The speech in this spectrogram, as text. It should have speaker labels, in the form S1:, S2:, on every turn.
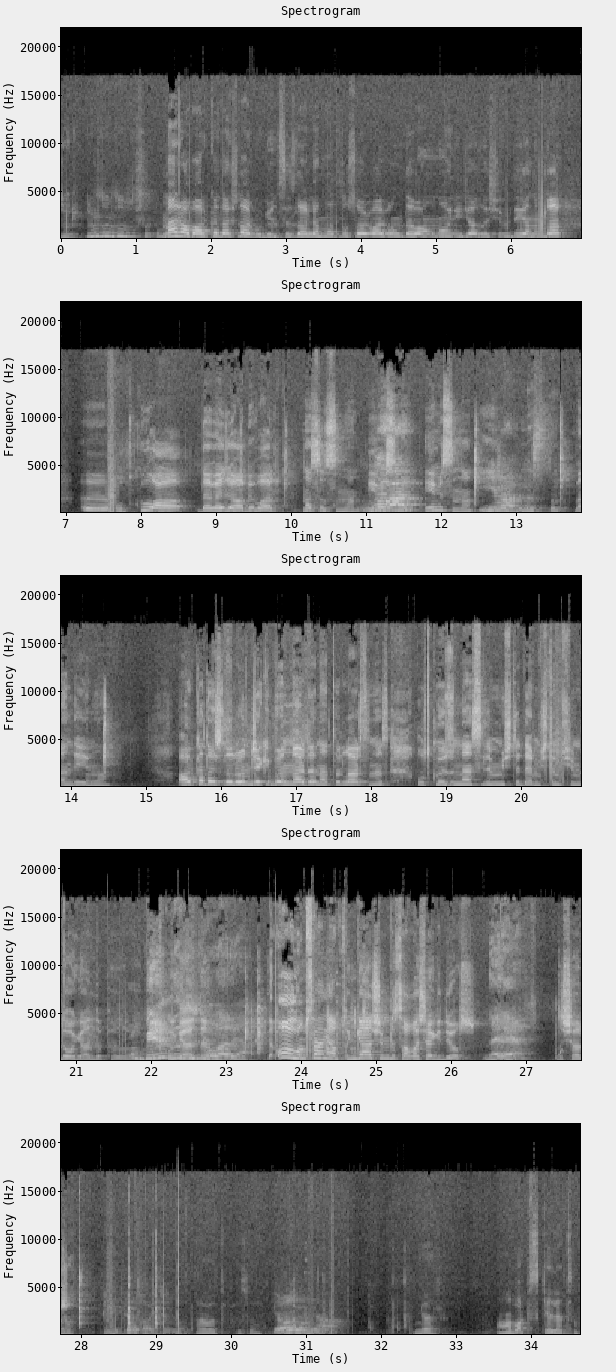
S1: Dur dur dur dur. dur sakın.
S2: Merhaba arkadaşlar. Bugün sizlerle modlu survival'ın devamını oynayacağız. ve Şimdi yanımda e, Utku A, Deveci abi var. Nasılsın lan? İyi
S1: Ulan.
S2: misin? İyi misin lan?
S1: İyiyim abi nasılsın?
S2: Ben de iyiyim lan. Arkadaşlar önceki bölümlerden hatırlarsınız. Utku yüzünden silinmişti demiştim. Şimdi o geldi.
S1: Benim
S2: Utku geldi.
S1: var ya.
S2: Ya oğlum sen yaptın. Gel şimdi savaşa gidiyoruz.
S1: Nereye?
S2: Dışarı.
S1: Birlikte mi savaşacağız
S2: Pedro.
S1: Ya oğlum ya.
S2: Gel. Aha bak skeleton.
